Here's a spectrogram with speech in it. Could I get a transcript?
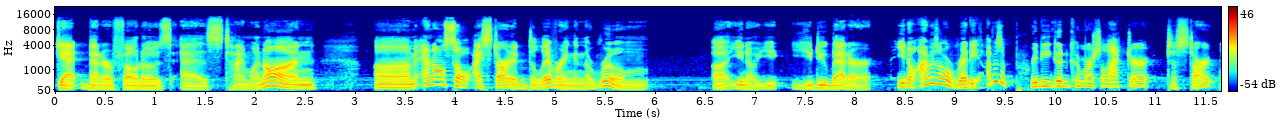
get better photos as time went on. Um, and also, I started delivering in the room. Uh, you know, you, you do better. You know, I was already, I was a pretty good commercial actor to start,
